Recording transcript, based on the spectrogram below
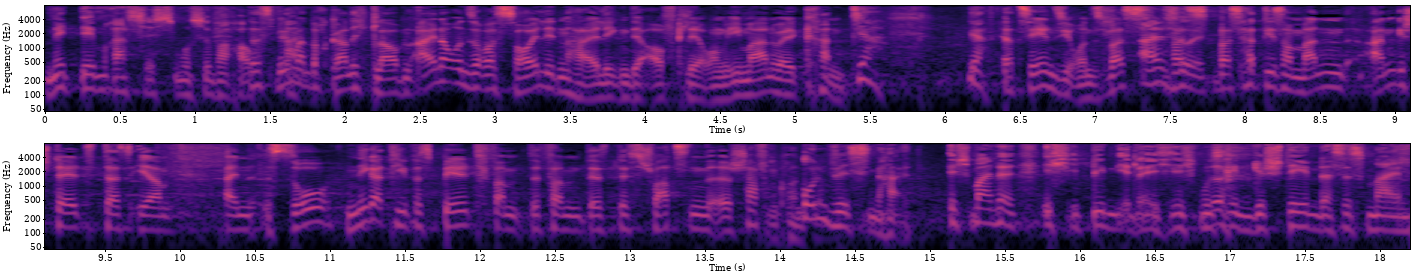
mit dem Rassismus überhaupt an. Das will man an. doch gar nicht glauben. Einer unserer Säulenheiligen der Aufklärung, Immanuel Kant, ja. Ja. Erzählen Sie uns, was, also, was, was, hat dieser Mann angestellt, dass er ein so negatives Bild vom, vom, des, des, Schwarzen äh, schaffen konnte? Unwissenheit. Ich meine, ich, bin, ich, ich muss Ihnen gestehen, das ist mein,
